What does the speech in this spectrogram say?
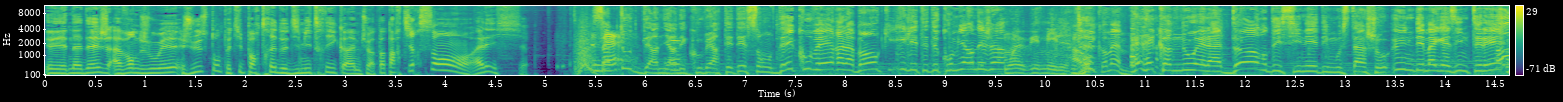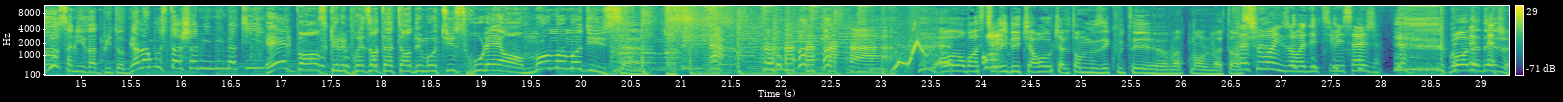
Et Nadège, avant de jouer, juste ton petit portrait de Dimitri quand même. Tu vas pas partir sans. Allez. Sa toute dernière découverte était son découvert à la banque. Il était de combien déjà? Moins 8000. Ah oui, quand même. Elle est comme nous, elle adore dessiner des moustaches aux une des magazines télé. Oh, ça lui va plutôt bien la moustache à Mimi Mati. Et elle pense que le présentateur de Motus roulait en Momomodus. Oh, on embrasse Thierry Beccaro qui a le temps de nous écouter euh, maintenant le matin. Très souvent, ils nous envoient des petits messages. Bon, Nadège,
